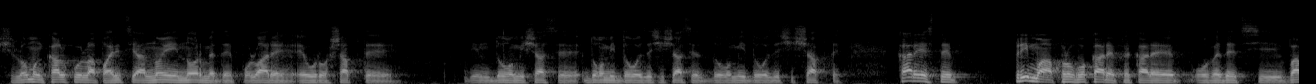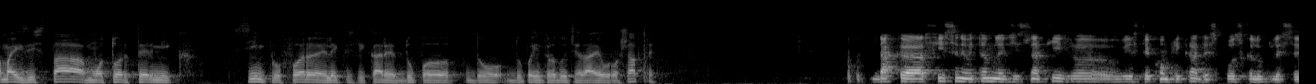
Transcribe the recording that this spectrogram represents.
și luăm în calcul apariția noii norme de poluare Euro 7 din 2026-2027. Care este prima provocare pe care o vedeți? Va mai exista motor termic simplu, fără electrificare, după, după introducerea Euro 7? Dacă ar fi să ne uităm legislativ, este complicat de spus că lucrurile se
